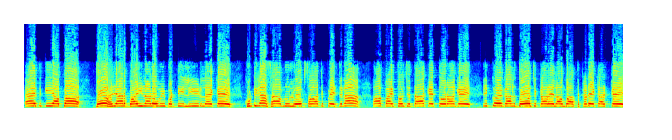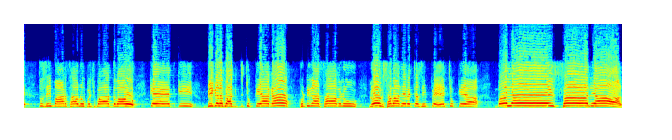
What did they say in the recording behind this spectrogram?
ਐਤਕੀ ਆਪਾਂ 2022 ਨਾਲੋਂ ਵੀ ਵੱਡੀ ਲੀਡ ਲੈ ਕੇ ਖੁੱਡੀਆਂ ਸਾਹਿਬ ਨੂੰ ਲੋਕ ਸਭਾ 'ਚ ਭੇਜਣਾ, ਆਪਾਂ ਇੱਥੋਂ ਜਿਤਾ ਕੇ ਤੋਰਾਂਗੇ। ਇੱਕੋ ਹੀ ਗੱਲ, ਦੋ ਜਕਾਰੇ ਲਾਉਂਗਾ ਹੱਥ ਖੜੇ ਕਰਕੇ। ਤੁਸੀਂ ਮਾਨ ਸਾਹਿਬ ਨੂੰ ਵਿਸ਼ਵਾਸ ਦਿਵਾਓ ਕਿ ਐਤਕੀ ਬਿਗਲ ਵਗ ਚੁੱਕਿਆਗਾ ਖੁੱਡੀਆਂ ਸਾਹਿਬ ਨੂੰ ਲੋਕ ਸਭਾ ਦੇ ਵਿੱਚ ਅਸੀਂ ਭੇਜ ਚੁੱਕੇ ਆ। ਬੋਲੇ ਸੋਨਿਆਲ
